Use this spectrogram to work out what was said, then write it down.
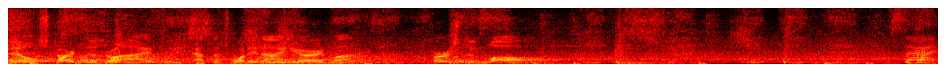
They'll start the drive at the 29-yard line. First and long. Set.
